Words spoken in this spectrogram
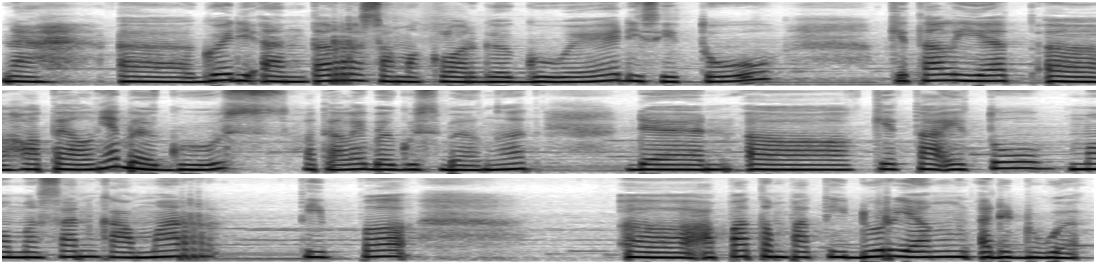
Nah, eh, gue diantar sama keluarga gue di situ. Kita lihat eh, hotelnya bagus, hotelnya bagus banget, dan eh, kita itu memesan kamar tipe eh, apa tempat tidur yang ada dua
